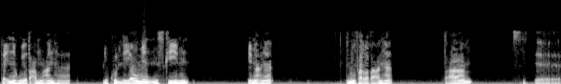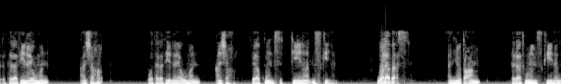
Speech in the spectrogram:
فإنه يطعم عنها لكل يوم مسكين. بمعنى أن يفرق عنها طعام ثلاثين يوما عن شهر وثلاثين يوما عن شهر فيكون ستين مسكينا. ولا بأس أن يطعم ثلاثون مسكينا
